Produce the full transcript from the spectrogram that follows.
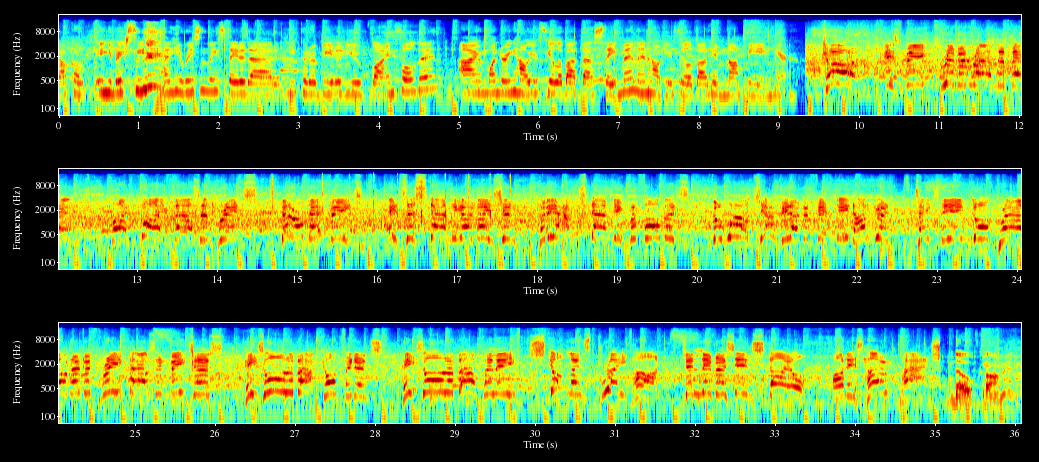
Jakob Ingebrigtsen. he recently stated that he could have beaten you blindfolded. I'm wondering how you feel about that statement and how do you feel about him not being here? Kerr is being driven round the bend by 5,000 Brits. They're on their feet. It's a standing ovation for the outstanding performance. The world champion over 1500 takes the indoor crown over 3,000 metres. He's all about confidence. He's all about. Scotland's Braveheart delivers in style on his home patch. No comment.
